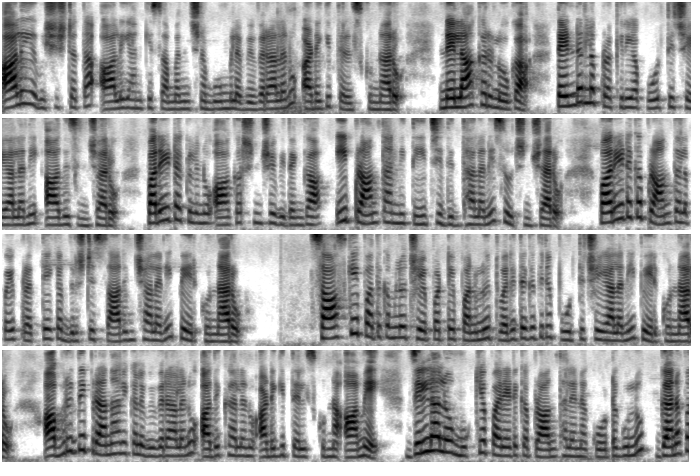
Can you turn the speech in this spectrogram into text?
ఆలయ విశిష్టత ఆలయానికి సంబంధించిన భూముల వివరాలను అడిగి తెలుసుకున్నారు. నెలాఖరులోగా టెండర్ల ప్రక్రియ పూర్తి చేయాలని ఆదేశించారు. పర్యాటకులను ఆకర్షించే విధంగా ఈ ప్రాంతాన్ని తీర్చిదిద్దాలని సూచించారు. పర్యాటక ప్రాంతాలపై ప్రత్యేక దృష్టి సారించాలని పేర్కొన్నారు. సాస్కీ పథకంలో చేపట్టే పనులు త్వరితగతిన పూర్తి చేయాలని పేర్కొన్నారు అభివృద్ధి ప్రణాళికల వివరాలను అధికారులను అడిగి తెలుసుకున్న ఆమె జిల్లాలో ముఖ్య పర్యాటక ప్రాంతాలైన కోటగుళ్ళు గణప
